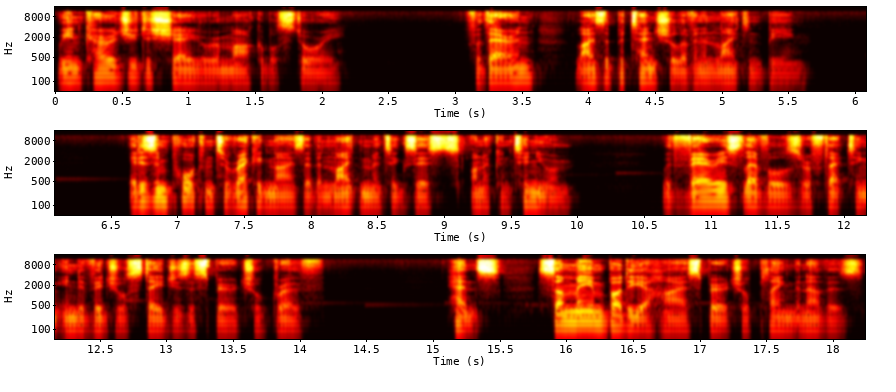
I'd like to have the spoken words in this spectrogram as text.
we encourage you to share your remarkable story. For therein lies the potential of an enlightened being. It is important to recognize that enlightenment exists on a continuum, with various levels reflecting individual stages of spiritual growth. Hence, some may embody a higher spiritual plane than others.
